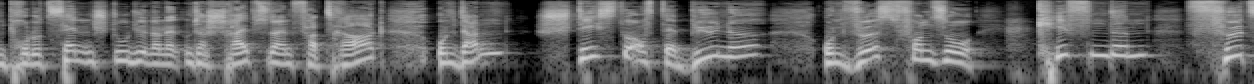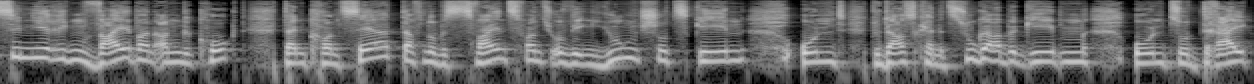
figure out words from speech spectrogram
ein Produzentenstudio, dann unterschreibst du deinen Vertrag. Und dann stehst du auf der Bühne und wirst von so kiffenden 14-jährigen Weibern angeguckt. Dein Konzert darf nur bis 22 Uhr wegen Jugendschutz gehen und du darfst keine Zugabe geben und so drei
